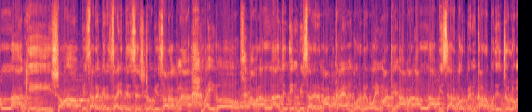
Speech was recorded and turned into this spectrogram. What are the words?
আল্লাহ কি সব বিচারকের চাইতে শ্রেষ্ঠ বিচারক না? ভাই গো, আমার আল্লাহ যেদিন বিচারের মাঠ কায়েম করবে, ওই মাঠে আমার আল্লাহ বিচার করবেন, কারও প্রতি জুলুম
